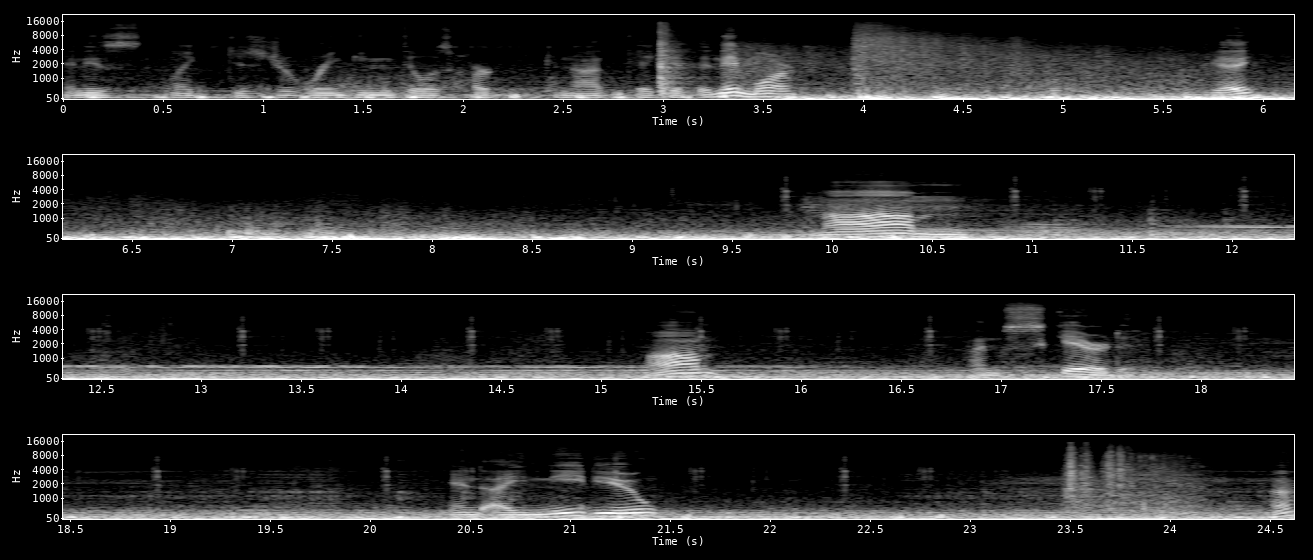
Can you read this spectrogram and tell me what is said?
And he's like just drinking until his heart cannot take it. And name more. Okay. Mom. Mom. I'm scared. And I need you. Huh?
